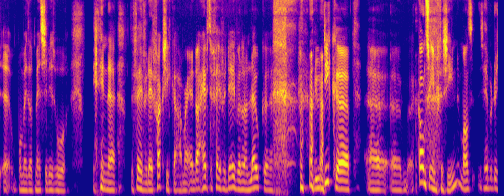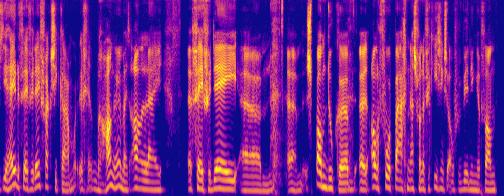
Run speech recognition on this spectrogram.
uh, op het moment dat mensen dit horen in de VVD-fractiekamer. En daar heeft de VVD wel een leuke, ludieke um, kans in gezien. Want ze hebben dus die hele VVD-fractiekamer behangen met allerlei VVD, um, um, spandoeken, uh, alle voorpagina's van de verkiezingsoverwinningen van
